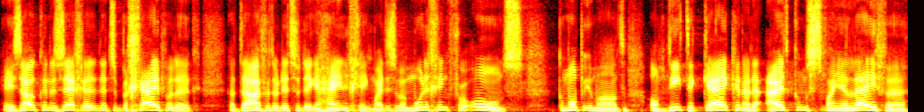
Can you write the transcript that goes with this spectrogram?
je zou kunnen zeggen, dit is begrijpelijk dat David door dit soort dingen heen ging. Maar het is een bemoediging voor ons. Kom op iemand, om niet te kijken naar de uitkomst van je leven.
